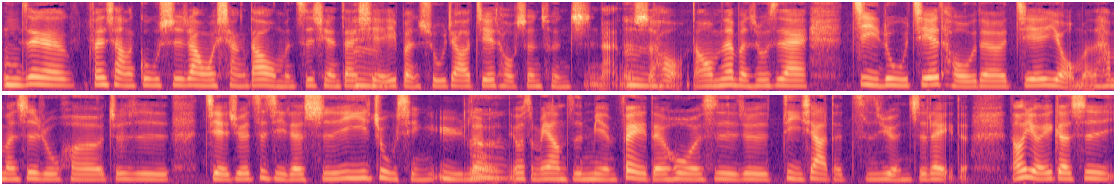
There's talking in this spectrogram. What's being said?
你这个分享的故事让我想到我们之前在写一本书叫《街头生存指南》的时候，然后我们那本书是在记录街头的街友们他们是如何就是解决自己的食衣住行娱乐，有什么样子免费的或者是就是地下的资源之类的。然后有一个是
